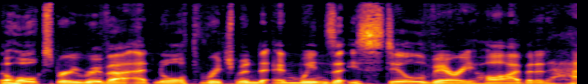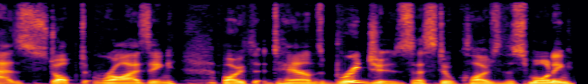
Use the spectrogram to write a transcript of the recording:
The Hawkesbury River at North Richmond and Windsor is still very high, but it has stopped rising. Both towns' bridges are still closed this morning.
